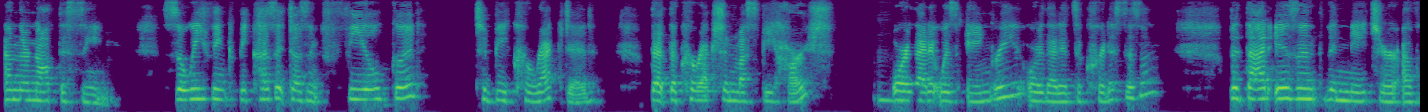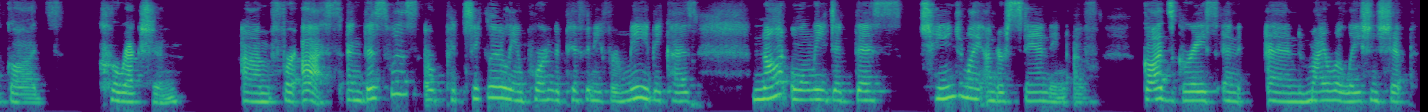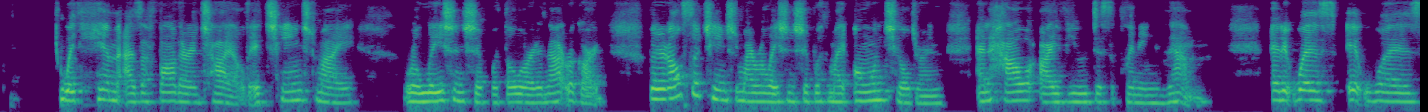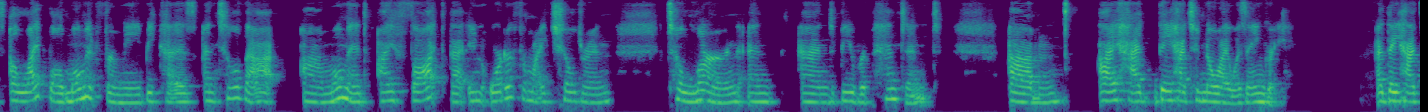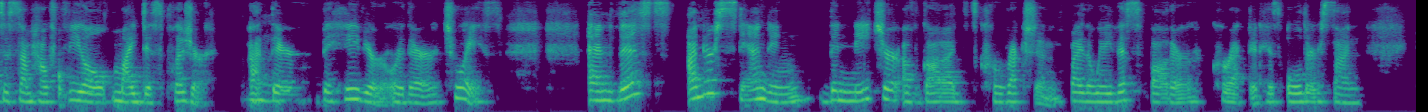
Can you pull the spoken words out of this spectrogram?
and they're not the same. So we think because it doesn't feel good to be corrected, that the correction must be harsh, mm. or that it was angry, or that it's a criticism. But that isn't the nature of God's correction um, for us. And this was a particularly important epiphany for me because not only did this change my understanding of God's grace and, and my relationship with Him as a father and child, it changed my relationship with the Lord in that regard. But it also changed my relationship with my own children and how I view disciplining them. And it was it was a light bulb moment for me because until that uh, moment, I thought that in order for my children to learn and and be repentant, um, I had they had to know I was angry. Uh, they had to somehow feel my displeasure mm-hmm. at their behavior or their choice. And this understanding the nature of God's correction, by the way, this father corrected his older son,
